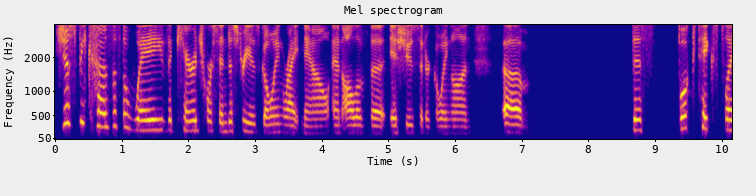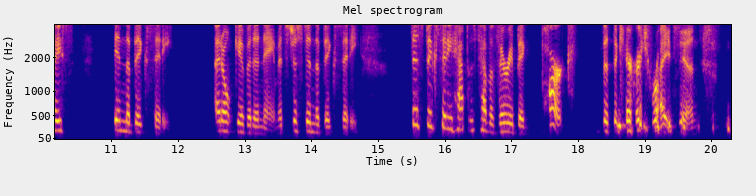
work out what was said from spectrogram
just because of the way the carriage horse industry is going right now and all of the issues that are going on, um, this book takes place in the big city. I don't give it a name. It's just in the big city. This big city happens to have a very big park that the carriage rides in.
